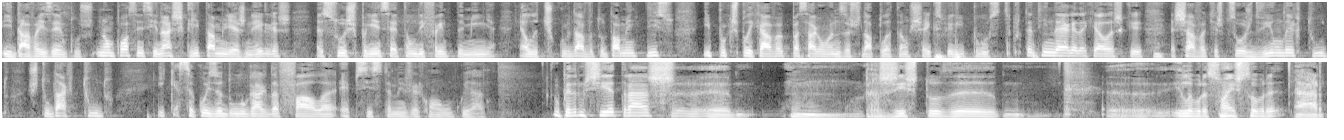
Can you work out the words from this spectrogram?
e dava exemplos. Não posso ensinar escrita a mulheres negras, a sua experiência é tão diferente da minha. Ela discordava totalmente disso e porque explicava que passaram anos a estudar Platão, Shakespeare e Proust. Portanto, ainda era daquelas que achava que as pessoas deviam ler tudo, estudar tudo e que essa coisa do lugar da fala é preciso também ver com algum cuidado. O Pedro Mexia traz uh, um registro de uh, elaborações sobre a arte.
